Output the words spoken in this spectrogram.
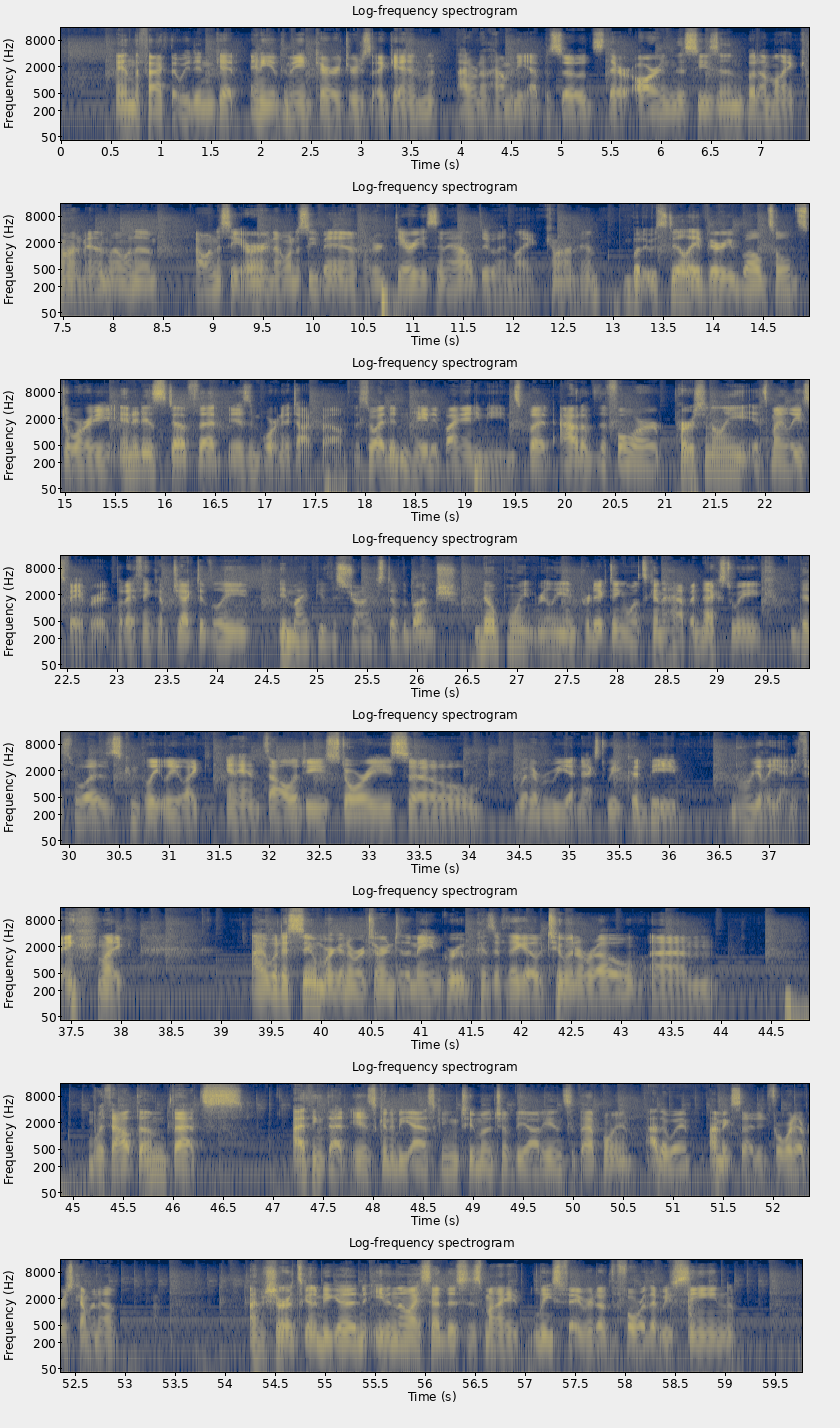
And the fact that we didn't get any of the main characters again. I don't know how many episodes there are in this season, but I'm like, come on, man, I wanna I want to see Earn. I want to see Van. What are Darius and Al doing? Like, come on, man. But it was still a very well told story, and it is stuff that is important to talk about. So I didn't hate it by any means, but out of the four, personally, it's my least favorite. But I think objectively, it might be the strongest of the bunch. No point really in predicting what's going to happen next week. This was completely like an anthology story, so whatever we get next week could be really anything. like, I would assume we're going to return to the main group because if they go two in a row um, without them, that's. I think that is going to be asking too much of the audience at that point. Either way, I'm excited for whatever's coming up. I'm sure it's going to be good, even though I said this is my least favorite of the four that we've seen.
